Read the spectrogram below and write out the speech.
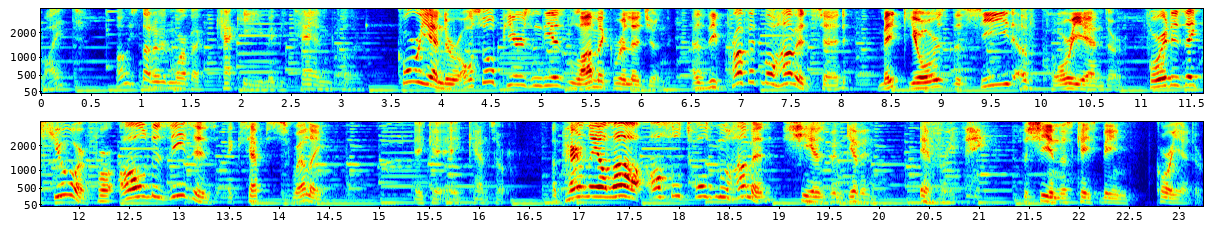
White? I always thought of it more of a khaki, maybe tan color. Coriander also appears in the Islamic religion, as the Prophet Muhammad said, Make yours the seed of coriander, for it is a cure for all diseases except swelling, aka cancer. Apparently Allah also told Muhammad she has been given everything. The she in this case being coriander.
